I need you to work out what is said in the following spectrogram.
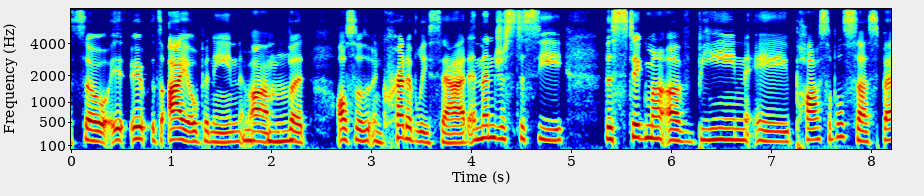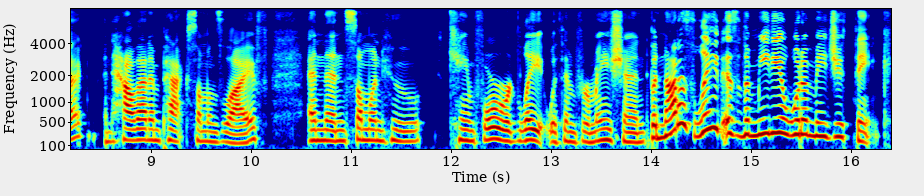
So it, it it's eye opening, um, Mhm. but also incredibly sad. And then just to see the stigma of being a possible suspect and how that impacts someone's life, and then someone who came forward late with information, but not as late as the media would have made you think.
